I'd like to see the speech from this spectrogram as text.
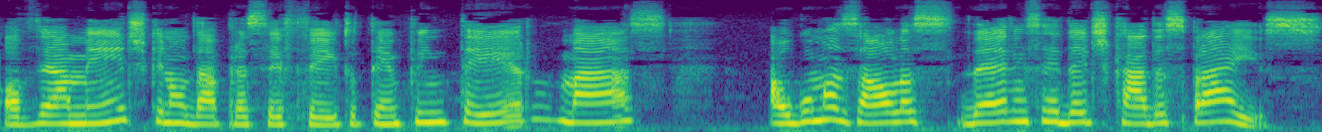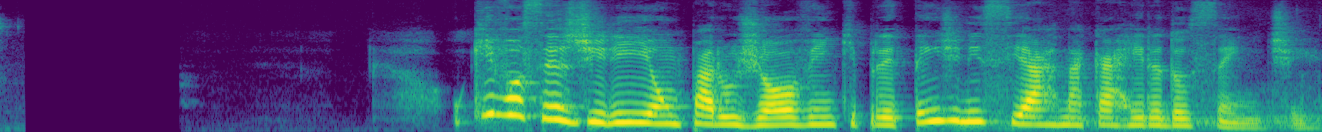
Obviamente que não dá para ser feito o tempo inteiro, mas algumas aulas devem ser dedicadas para isso. O que vocês diriam para o jovem que pretende iniciar na carreira docente?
